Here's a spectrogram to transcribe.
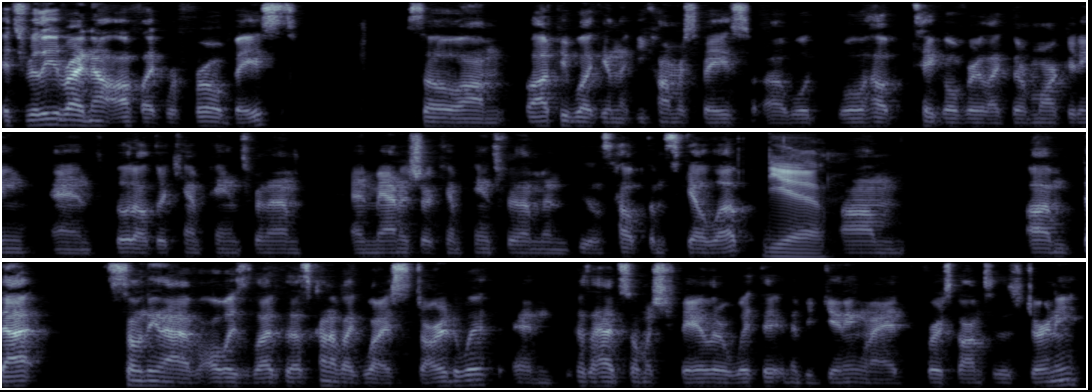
it's really right now off like referral based. So um, a lot of people like in the e-commerce space uh, will will help take over like their marketing and build out their campaigns for them and manage their campaigns for them and you know, help them scale up. Yeah. Um, um, that something that I've always loved. That's kind of like what I started with, and because I had so much failure with it in the beginning when I had first gone to this journey,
